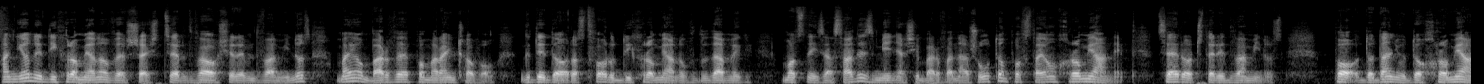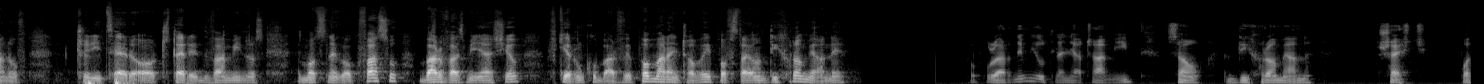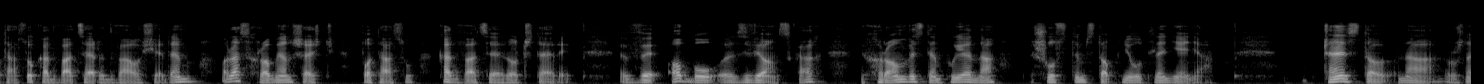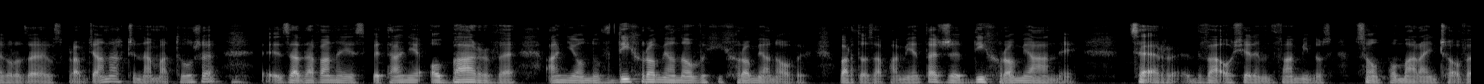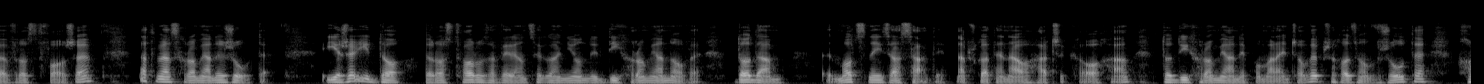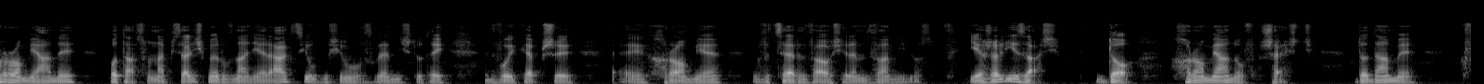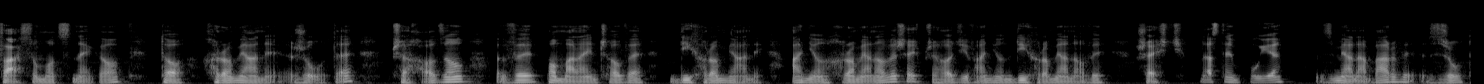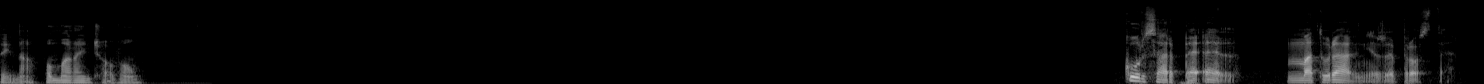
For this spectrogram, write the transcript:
Aniony dichromianowe 6CR2O72- mają barwę pomarańczową. Gdy do roztworu dichromianów dodamy mocnej zasady, zmienia się barwa na żółtą, powstają chromiany CrO42-. Po dodaniu do chromianów, czyli CrO42- mocnego kwasu, barwa zmienia się w kierunku barwy pomarańczowej, powstają dichromiany. Popularnymi utleniaczami są dichromian 6 potasu K2CR2O7 oraz chromian 6 potasu K2CRO4. W obu związkach chrom występuje na szóstym stopniu utlenienia. Często na różnego rodzaju sprawdzianach czy na maturze y, zadawane jest pytanie o barwę anionów dichromianowych i chromianowych. Warto zapamiętać, że dichromiany CR2O72- są pomarańczowe w roztworze, natomiast chromiany żółte. Jeżeli do roztworu zawierającego aniony dichromianowe dodam mocnej zasady, np. NaOH czy KOH, to dichromiany pomarańczowe przechodzą w żółte chromiany potasu. Napisaliśmy równanie reakcji, musimy uwzględnić tutaj dwójkę przy e, chromie w CR2O72-. Jeżeli zaś do chromianów 6 dodamy kwasu mocnego, to chromiany żółte przechodzą w pomarańczowe dichromiany. Anion chromianowy 6 przechodzi w anion dichromianowy 6. Następuje zmiana barwy z żółtej na pomarańczową. Kursar.pl Maturalnie, że proste.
